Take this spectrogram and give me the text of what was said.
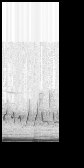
Música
